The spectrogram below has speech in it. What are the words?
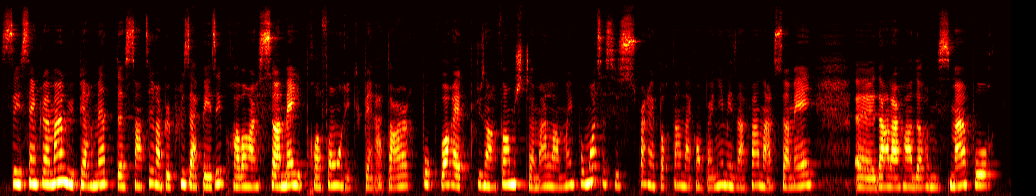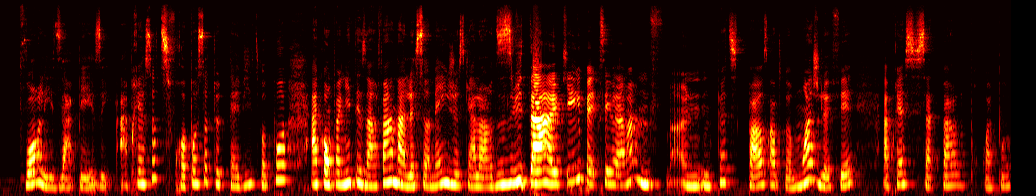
C'est simplement lui permettre de se sentir un peu plus apaisé pour avoir un sommeil profond, récupérateur, pour pouvoir être plus en forme justement le lendemain. Pour moi, ça, c'est super important d'accompagner mes enfants dans le sommeil, euh, dans leur endormissement pour pouvoir les apaiser. Après ça, tu feras pas ça toute ta vie. Tu vas pas accompagner tes enfants dans le sommeil jusqu'à leurs 18 ans, OK? Fait que c'est vraiment une, petite passe. En tout cas, moi, je le fais. Après, si ça te parle, pourquoi pas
